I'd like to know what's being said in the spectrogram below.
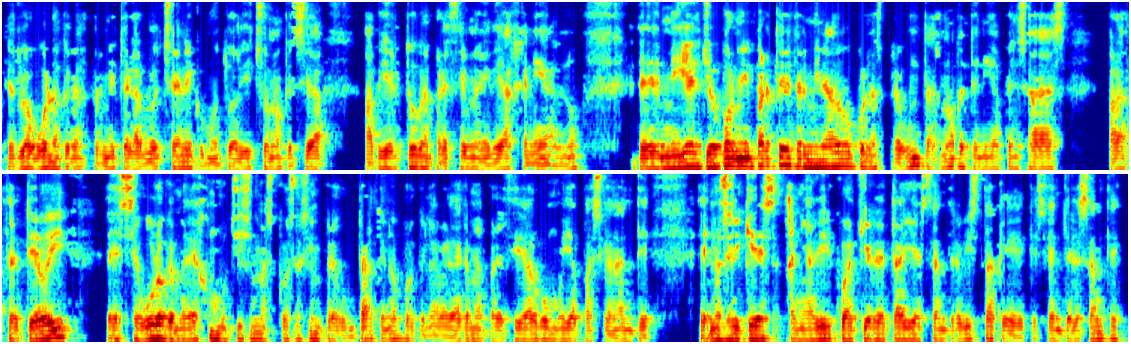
es lo bueno que nos permite la blockchain y como tú has dicho, ¿no? Que sea abierto, me parece una idea genial, ¿no? Eh, Miguel, yo por mi parte he terminado con las preguntas, ¿no? Que tenía pensadas para hacerte hoy. Eh, seguro que me dejo muchísimas cosas sin preguntarte, ¿no? Porque la verdad que me ha parecido algo muy apasionante. Eh, no sé si quieres añadir cualquier detalle a esta entrevista que, sea interesante.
